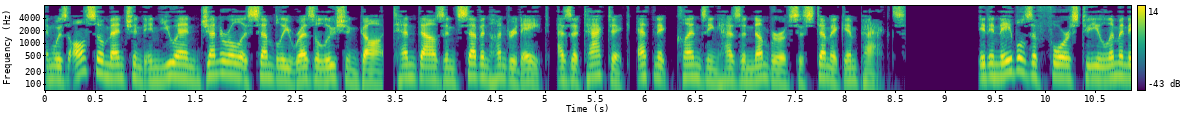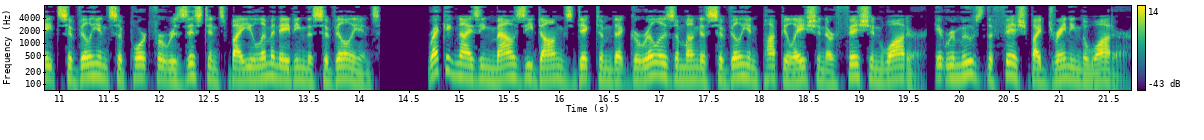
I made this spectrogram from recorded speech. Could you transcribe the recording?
and was also mentioned in UN General Assembly Resolution GA 10708. As a tactic, ethnic cleansing has a number of systemic impacts. It enables a force to eliminate civilian support for resistance by eliminating the civilians recognizing Mao Zedong's dictum that guerrillas among a civilian population are fish and water, it removes the fish by draining the water.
